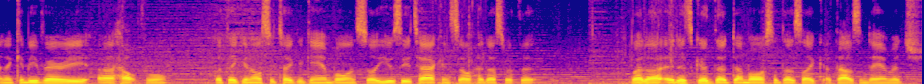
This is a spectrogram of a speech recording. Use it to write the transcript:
And it can be very uh, helpful, but they can also take a gamble and still use the attack and still hit us with it. But uh, it is good that Dumbo also does like a thousand damage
